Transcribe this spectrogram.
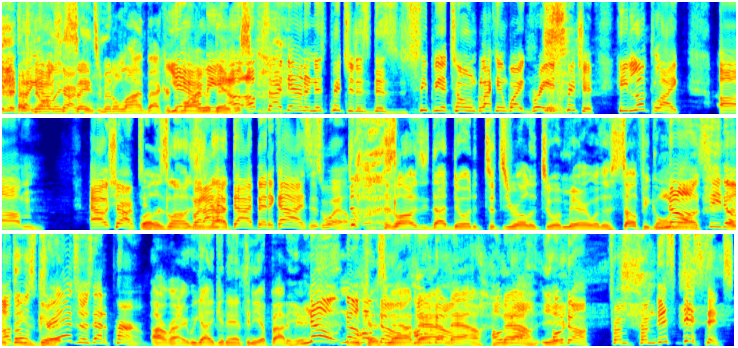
he looks like New Al Orleans Sharpton. Saints middle linebacker Yeah, Demario I mean, uh, upside down in this picture, this this sepia tone black and white grayish picture, he looked like um, Al Sharpton. Well, as long as but I not- have diabetic eyes as well. as long as he's not doing a tootsie roll into a mirror with a selfie going no, on. No, see, are those good. dreads or is that a perm? All right, we got to get Anthony up out of here. No, no, Because hold on, now- hold now- on, now- hold now, on, yeah. hold on. From from this distance,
